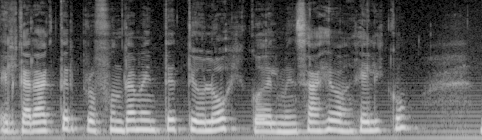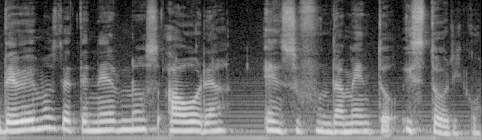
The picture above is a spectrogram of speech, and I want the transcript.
el carácter profundamente teológico del mensaje evangélico, debemos detenernos ahora en su fundamento histórico.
